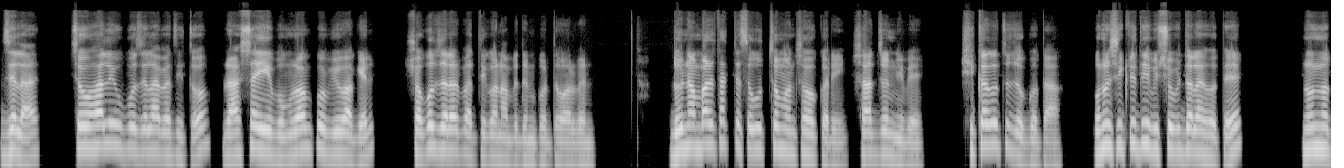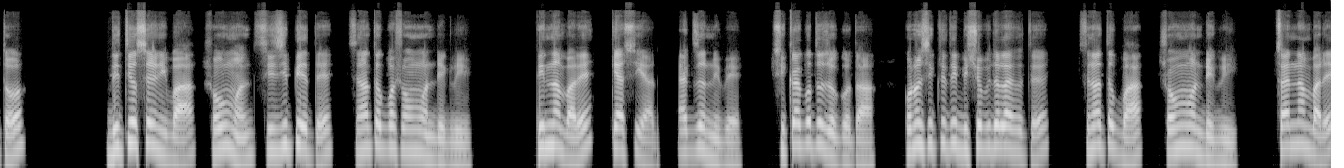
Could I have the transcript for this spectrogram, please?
জেলার চৌহালি উপজেলা ব্যতীত রাজশাহী এবং রংপুর বিভাগের সকল জেলার প্রার্থীগণ আবেদন করতে পারবেন। দুই নম্বরে থাকতেছে উচ্চমান সহকারী, সাতজন নিবে। শিক্ষাগত যোগ্যতা, কোনো স্বীকৃতি বিশ্ববিদ্যালয় হতে ন্যূনত দ্বিতীয় শ্রেণি বা সমমান সিজিপিএতে স্নাতক বা সমমান ডিগ্রি। তিন নম্বরে ক্যাশিয়ার, একজন নিবে। শিক্ষাগত যোগ্যতা, কোনো স্বীকৃতি বিশ্ববিদ্যালয় হতে স্নাতক বা সমমান ডিগ্রি। চার নম্বরে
